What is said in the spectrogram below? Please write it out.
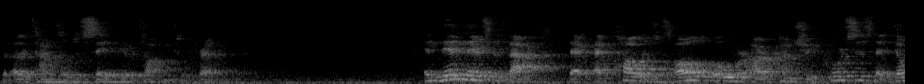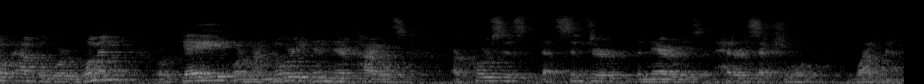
But other times they'll just say they were talking to a friend. And then there's the fact that at colleges all over our country, courses that don't have the word woman or gay or minority in their titles are courses that center the narratives of heterosexual white men.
